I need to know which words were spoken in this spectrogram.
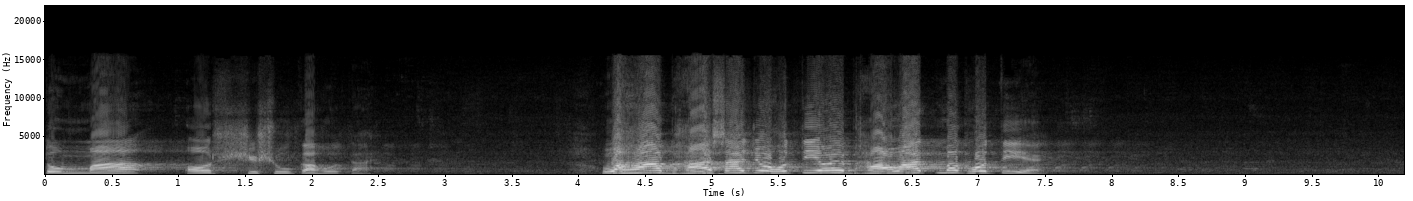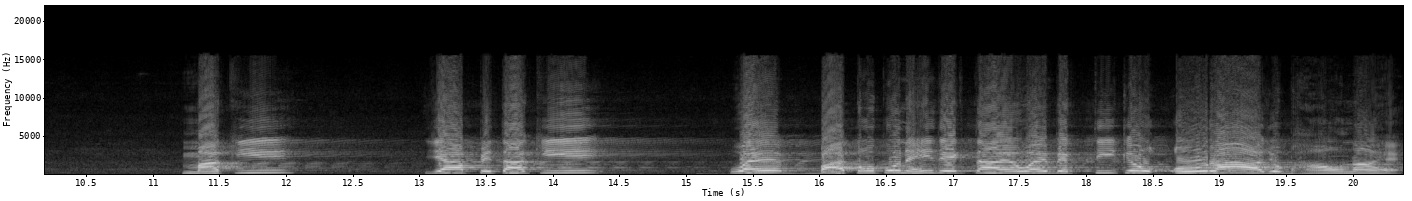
तो माँ और शिशु का होता है। वहाँ भाषा जो होती है, वह भावात्मक होती है। माँ की या पिता की, वह बातों को नहीं देखता है, वह व्यक्ति के ओरा जो भावना है।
